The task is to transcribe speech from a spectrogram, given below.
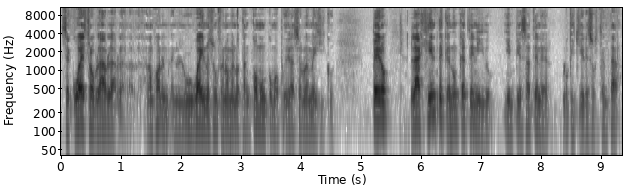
secuestro, bla, bla, bla, bla, bla. A lo mejor en, Uruguay no es un fenómeno tan común como pudiera serlo en México. Pero la gente que nunca ha tenido y empieza a tener, lo que quiere es ostentar.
